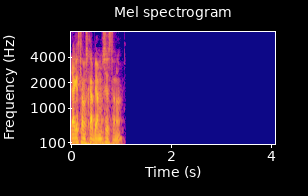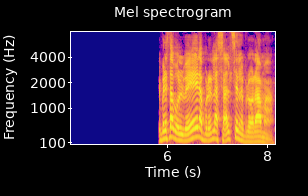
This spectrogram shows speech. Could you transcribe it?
Ya que estamos, cambiamos esto, ¿no? Qué pereza volver a poner la salsa en el programa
